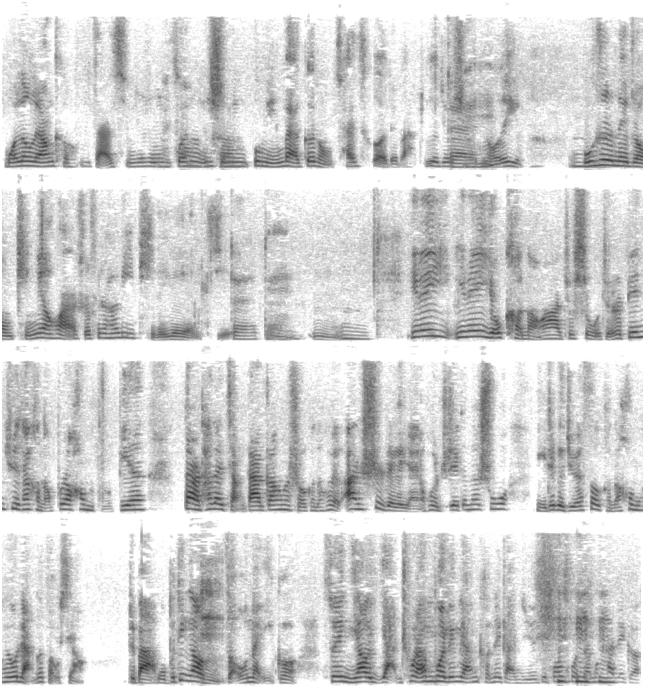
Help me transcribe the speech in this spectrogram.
模棱两可、复杂性，就是观众一时明不明白，各种猜测，对吧？这个就是很牛的一个，不是那种平面化，而是非常立体的一个演技。对对，嗯嗯，因为因为有可能啊，就是我觉得编剧他可能不知道后面怎么编。但是他在讲大纲的时候，可能会暗示这个演员，或者直接跟他说，你这个角色可能后面会有两个走向，对吧？我不定要走哪一个，所以你要演出来模棱两可那感觉，就包括咱们看那个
